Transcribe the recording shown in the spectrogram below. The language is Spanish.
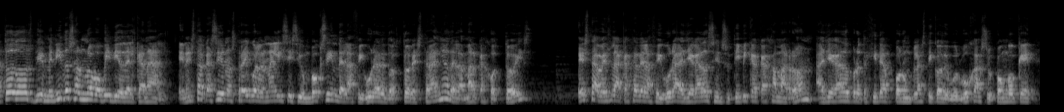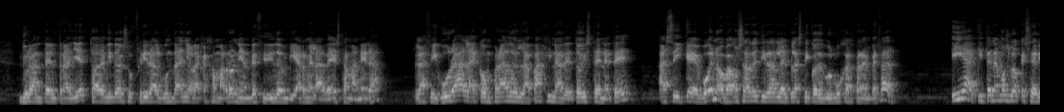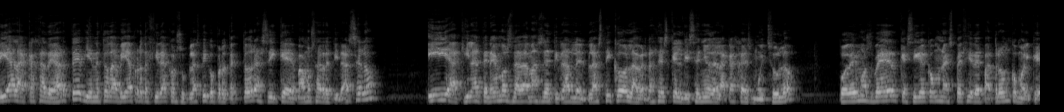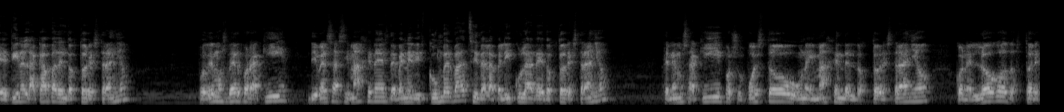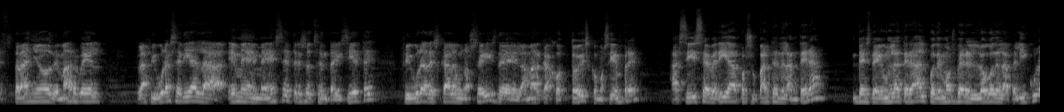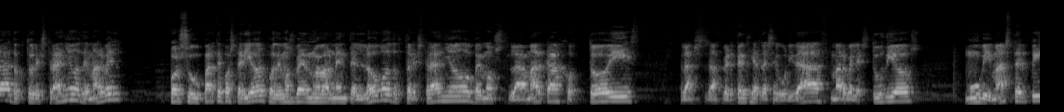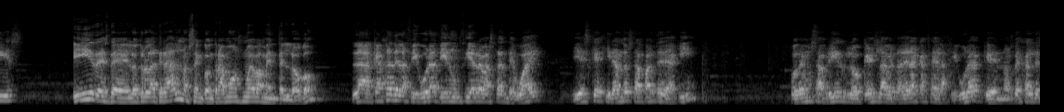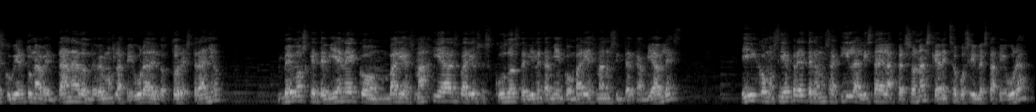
A todos, bienvenidos a un nuevo vídeo del canal. En esta ocasión os traigo el análisis y unboxing de la figura de Doctor Extraño de la marca Hot Toys. Esta vez la caja de la figura ha llegado sin su típica caja marrón, ha llegado protegida por un plástico de burbujas, supongo que durante el trayecto ha debido de sufrir algún daño a la caja marrón y han decidido enviármela de esta manera. La figura la he comprado en la página de Toys TNT, así que bueno, vamos a retirarle el plástico de burbujas para empezar. Y aquí tenemos lo que sería la caja de arte, viene todavía protegida con su plástico protector, así que vamos a retirárselo. Y aquí la tenemos, nada más retirarle el plástico, la verdad es que el diseño de la caja es muy chulo. Podemos ver que sigue como una especie de patrón como el que tiene la capa del Doctor Extraño. Podemos ver por aquí diversas imágenes de Benedict Cumberbatch y de la película de Doctor Extraño. Tenemos aquí, por supuesto, una imagen del Doctor Extraño, con el logo Doctor Extraño de Marvel. La figura sería la MMS 387, figura de escala 1.6 de la marca Hot Toys, como siempre. Así se vería por su parte delantera. Desde un lateral podemos ver el logo de la película Doctor Extraño de Marvel. Por su parte posterior podemos ver nuevamente el logo Doctor Extraño, vemos la marca Hot Toys, las advertencias de seguridad, Marvel Studios, Movie Masterpiece, y desde el otro lateral nos encontramos nuevamente el logo. La caja de la figura tiene un cierre bastante guay, y es que girando esta parte de aquí, podemos abrir lo que es la verdadera caja de la figura, que nos deja al descubierto una ventana donde vemos la figura del Doctor Extraño. Vemos que te viene con varias magias, varios escudos, te viene también con varias manos intercambiables. Y como siempre tenemos aquí la lista de las personas que han hecho posible esta figura.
